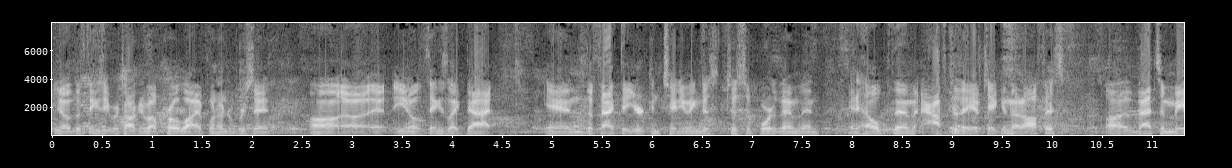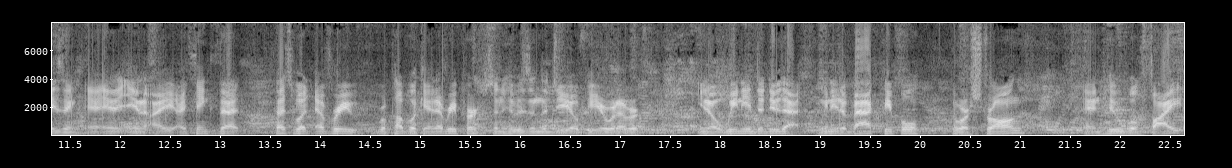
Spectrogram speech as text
You know the things that you were talking about, pro-life, 100%. Uh, uh, you know things like that. And the fact that you're continuing to, to support them and, and help them after they have taken that office, uh, that's amazing. And, and I, I think that that's what every Republican, every person who is in the GOP or whatever, you know, we need to do that. We need to back people who are strong and who will fight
